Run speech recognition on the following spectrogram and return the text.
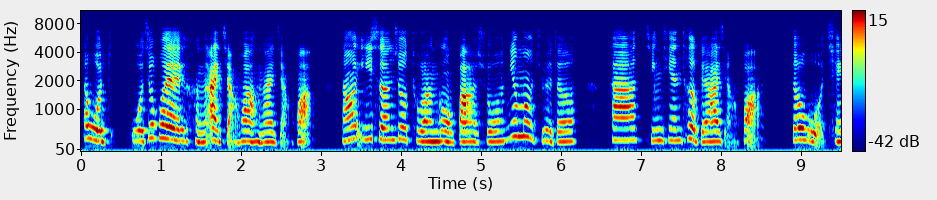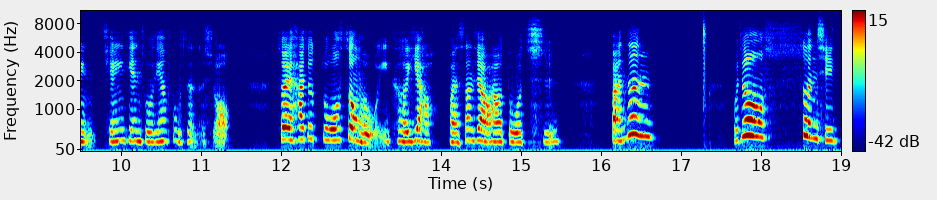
哎，我我就会很爱讲话，很爱讲话。然后医生就突然跟我爸说：“你有没有觉得他今天特别爱讲话？就是我前前一天、昨天复诊的时候，所以他就多送了我一颗药，晚上叫我要多吃。反正我就顺其，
